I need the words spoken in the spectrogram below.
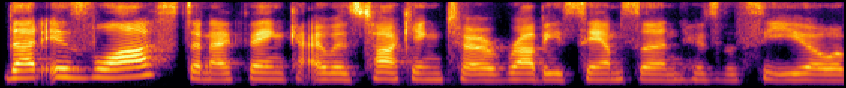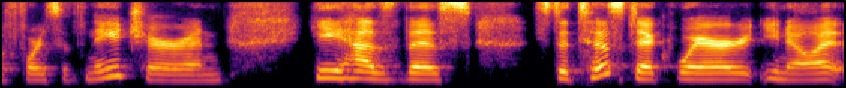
that is lost. And I think I was talking to Robby Sansom, who's the CEO of Force of Nature, and he has this statistic where, you know, uh,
